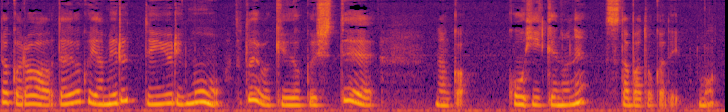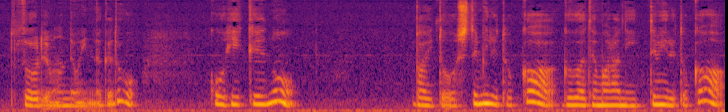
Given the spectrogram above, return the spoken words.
だから大学辞めるっていうよりも例えば休学してなんかコーヒー系のねスタバとかでもうでも何でもいいんだけどコーヒー系のバイトをしてみるとかグアテマラに行ってみるとか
